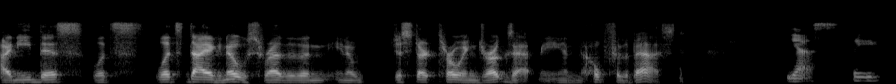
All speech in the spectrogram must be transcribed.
I need this. Let's let's diagnose rather than you know just start throwing drugs at me and hope for the best. Yes. They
